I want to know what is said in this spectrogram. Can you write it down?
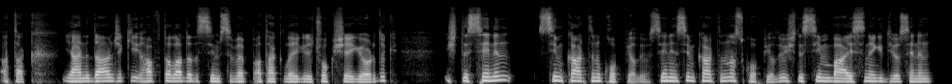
atak. Yani daha önceki haftalarda da SimSwap atakla ilgili çok şey gördük. İşte senin sim kartını kopyalıyor. Senin sim kartını nasıl kopyalıyor? İşte sim bayisine gidiyor senin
